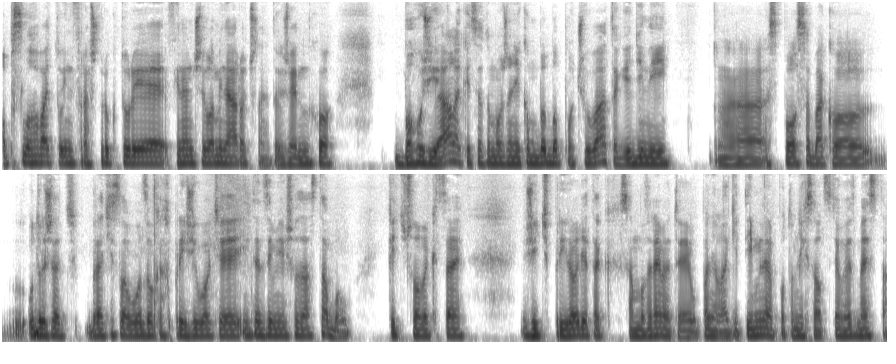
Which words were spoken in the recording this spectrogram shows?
obsluhovať tú infraštruktúru je finančne veľmi náročné. Takže jednoducho, bohužiaľ, keď sa to možno niekomu blbo počúva, tak jediný uh, spôsob, ako udržať Bratislavu v odzovkách pri živote je intenzívnejšou zastavbou. Keď človek chce žiť v prírode, tak samozrejme to je úplne legitimné a potom nech sa odsťahuje z mesta.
